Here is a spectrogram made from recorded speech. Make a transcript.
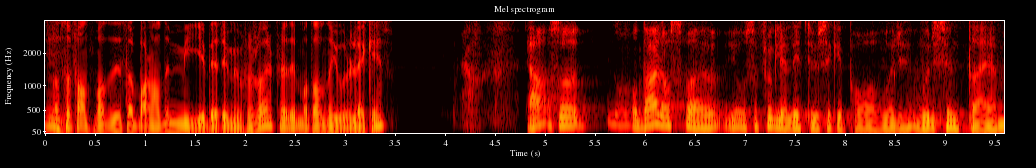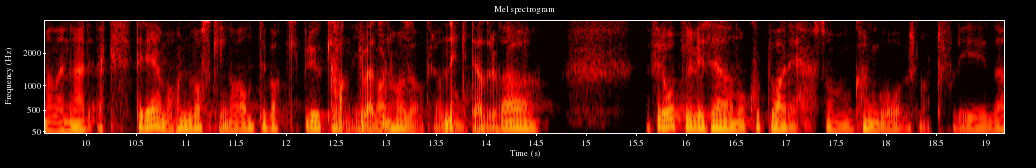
Mm. Og så fant man at disse barna hadde mye bedre immunforsvar fordi de måtte ha noe jord å leke i. Ja, så, og der også jo selvfølgelig litt usikker på hvor, hvor sunt det er med den ekstreme håndvasking og antibac-bruken i barnehager akkurat nå. Nekter jeg å tro. Forhåpentligvis er det noe kortvarig som kan gå over snart. fordi Det,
